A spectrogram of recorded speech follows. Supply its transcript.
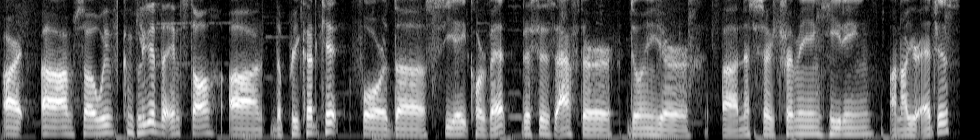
All right, um, so we've completed the install on the pre-cut kit for the C8 Corvette. This is after doing your uh, necessary trimming, heating on all your edges.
